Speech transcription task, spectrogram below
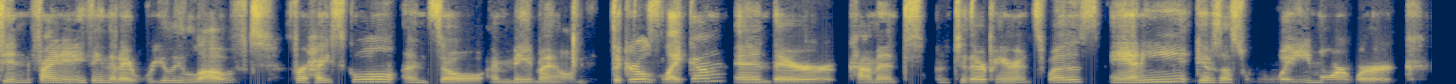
didn't find anything that I really loved for high school. And so I made my own. The girls like them, and their comment to their parents was Annie gives us way more work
